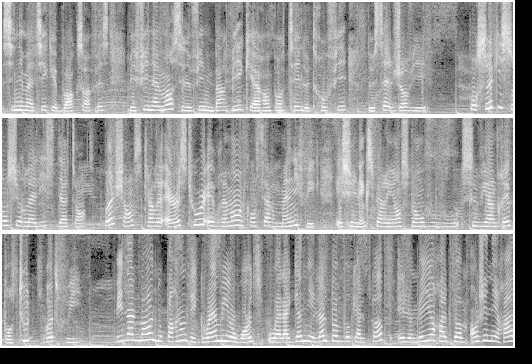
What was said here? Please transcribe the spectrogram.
cinématique et box office, mais finalement c'est le film Barbie qui a remporté le trophée le 7 janvier. Pour ceux qui sont sur la liste d'attente, bonne chance car le Eras Tour est vraiment un concert magnifique et c'est une expérience dont vous vous souviendrez pour toute votre vie. Finalement, nous parlons des Grammy Awards où elle a gagné l'album vocal pop et le meilleur album en général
